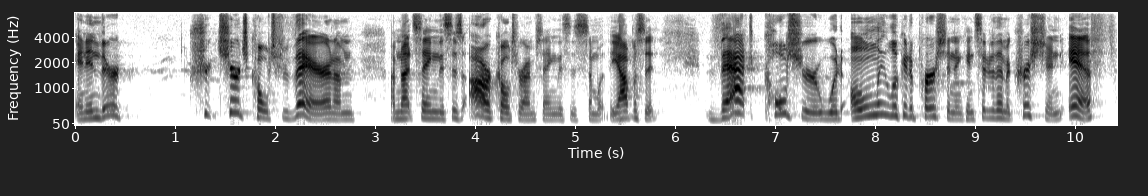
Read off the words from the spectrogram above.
And in their church culture there, and I'm, I'm not saying this is our culture, I'm saying this is somewhat the opposite, that culture would only look at a person and consider them a Christian if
